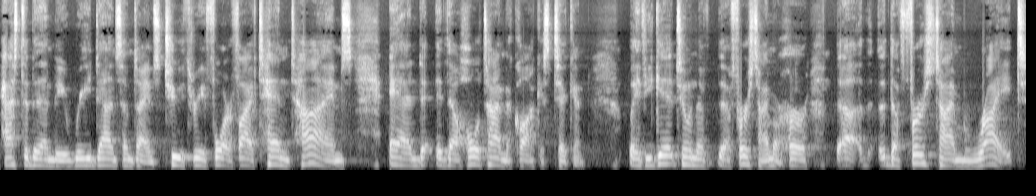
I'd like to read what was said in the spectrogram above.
has to then be redone sometimes two, three, four, five, ten times, and the whole time the clock is ticking. But if you get it to him the, the first time or her uh, the first time right,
